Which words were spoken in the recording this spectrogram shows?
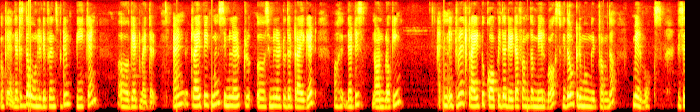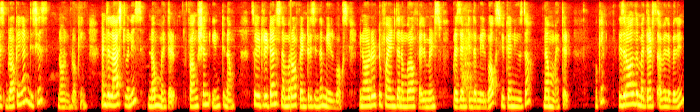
Okay? That is the only difference between peek and uh, get method. And try peek means similar to uh, similar to the try get uh, that is non-blocking. And it will try to copy the data from the mailbox without removing it from the mailbox. This is blocking and this is non-blocking. And the last one is num method function int num. So it returns number of entries in the mailbox. In order to find the number of elements present in the mailbox, you can use the num method. okay these are all the methods available in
